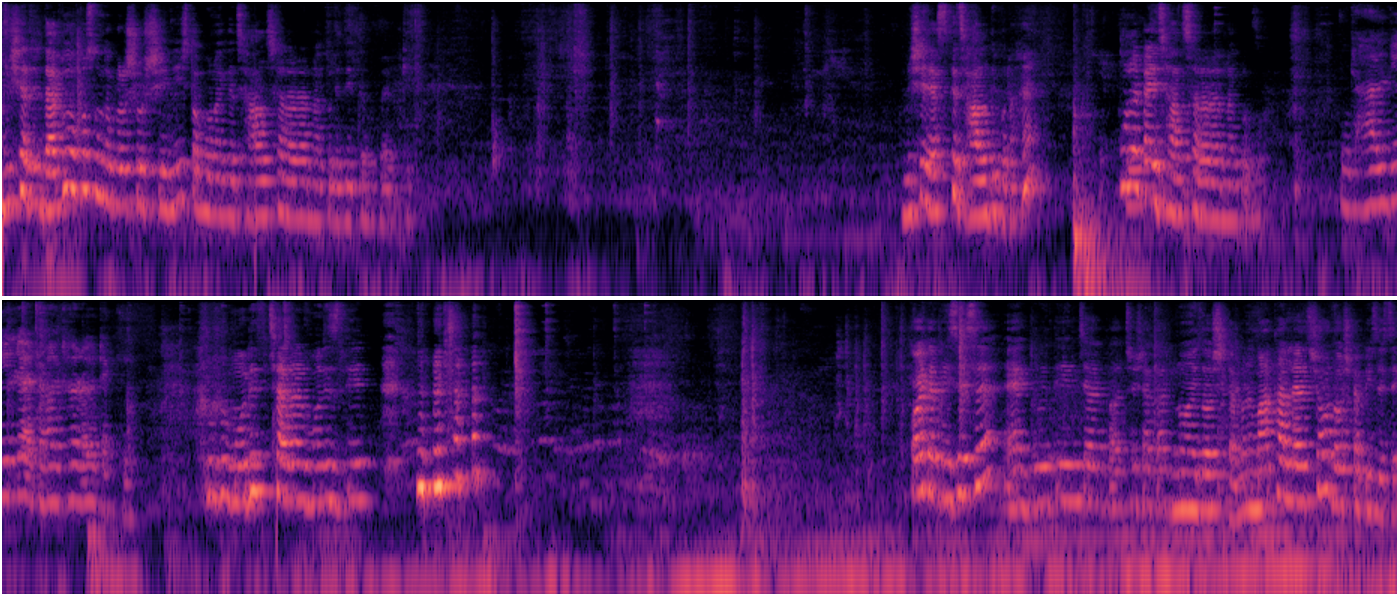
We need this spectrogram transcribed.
মিশারির দাদুও পছন্দ করে সর্ষে ইলিশ, তখন ওনাকে ঝাল ছাড়া রান্না করে দিতে হবে আর কি। মিশারি আজকে ঝাল দিব না হ্যাঁ? পুরোটাই ঝাল ছাড়া রান্না করব। ঝাল দিলে ঝাল ছাড়া এটা কি? মরিচ ছাড়া মরিচ দিয়ে। কয়টা পিস হয়েছে? এক দুই তিন চার পাঁচ ছয় সাত আট নয় দশটা। মানে মাথা লেজ সহ দশটা পিস হয়েছে।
